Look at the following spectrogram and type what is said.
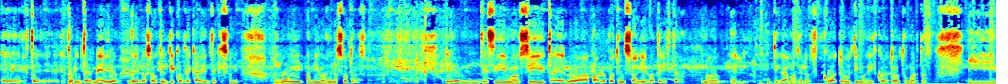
eh, este, por intermedio de los auténticos decadentes que son muy amigos de nosotros, em, decidimos, sí, traerlo a Pablo Potenzoni, el baterista, ¿no? El, digamos, de los cuatro últimos discos de Todos tus muertos, y,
